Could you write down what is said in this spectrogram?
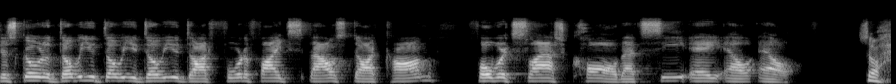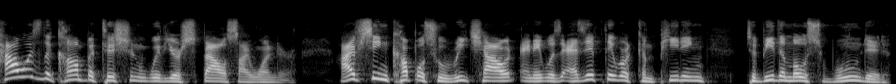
Just go to www.fortifiedspouse.com forward slash call. That's C A L L. So, how is the competition with your spouse? I wonder. I've seen couples who reach out and it was as if they were competing to be the most wounded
